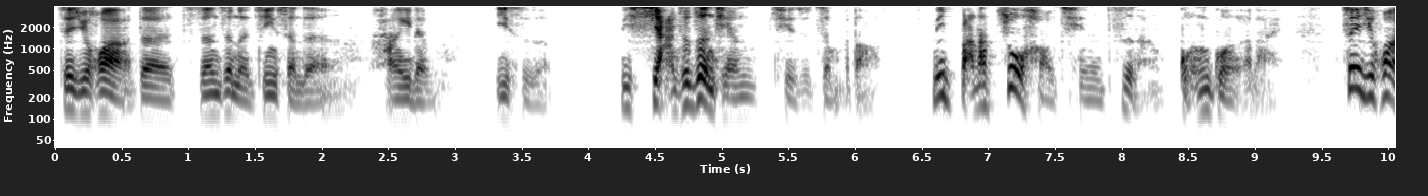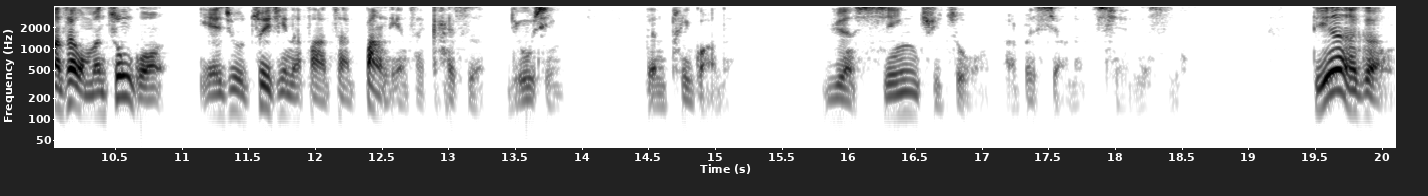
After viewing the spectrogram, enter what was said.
这句话的真正的精神的含义的意思是：你想着挣钱，其实挣不到；你把它做好，钱自然滚滚而来。这句话在我们中国，也就最近的话，在半年才开始流行跟推广的，愿心去做，而不是想着钱的事。第二个，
